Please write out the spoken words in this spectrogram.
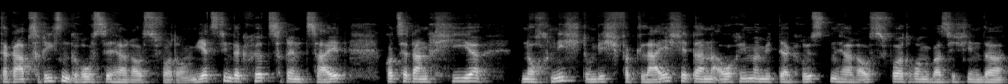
da gab es riesengroße Herausforderungen. Jetzt in der kürzeren Zeit, Gott sei Dank hier noch nicht. Und ich vergleiche dann auch immer mit der größten Herausforderung, was ich in der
